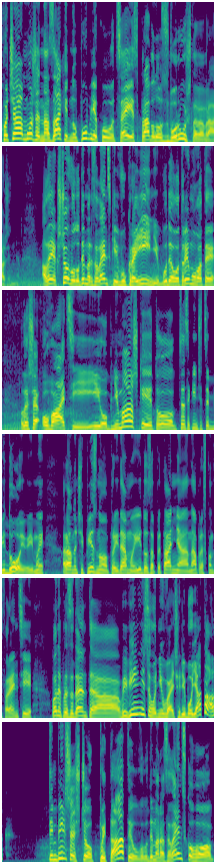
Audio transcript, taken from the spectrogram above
Хоча, може, на західну публіку це і справило зворушливе враження. Але якщо Володимир Зеленський в Україні буде отримувати лише овації і обнімашки, то це закінчиться бідою. І ми рано чи пізно прийдемо і до запитання на прес-конференції. Пане президенте, а ви вільні сьогодні ввечері? Бо я так. Тим більше, що питати у Володимира Зеленського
